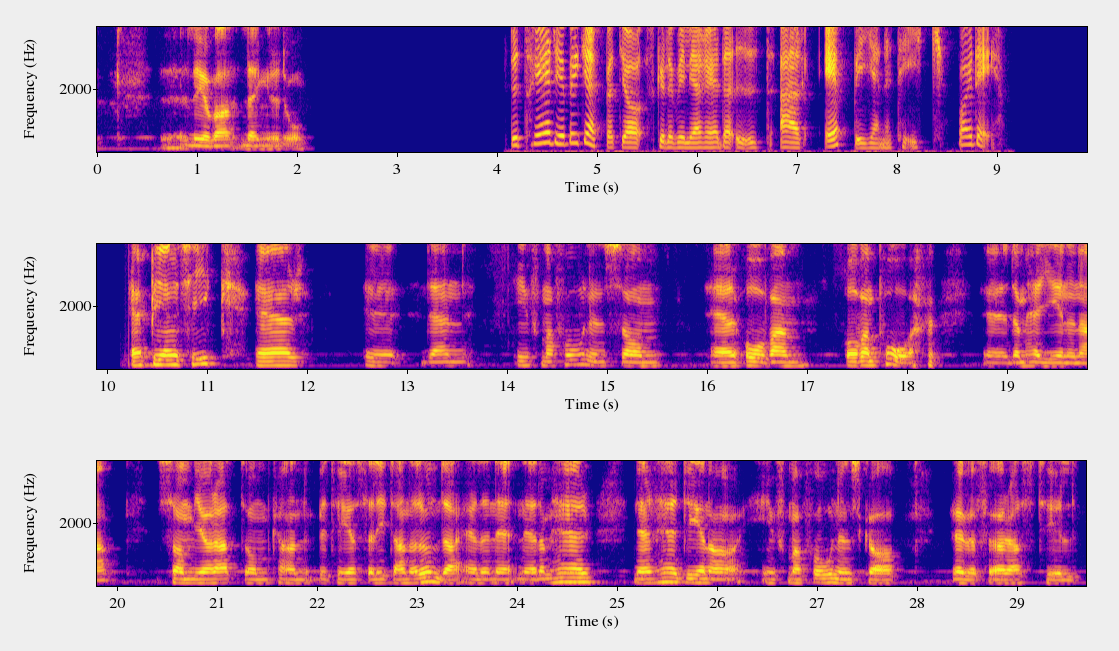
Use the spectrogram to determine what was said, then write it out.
leva längre då. Det tredje begreppet jag skulle vilja reda ut är epigenetik. Vad är det? Epigenetik är eh, den informationen som är ovan, ovanpå eh, de här generna som gör att de kan bete sig lite annorlunda eller när, när, de här, när den här DNA-informationen ska överföras till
